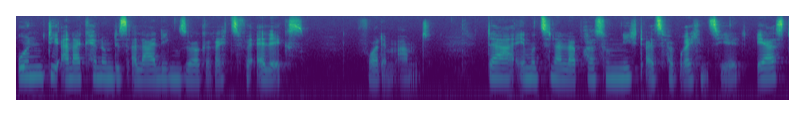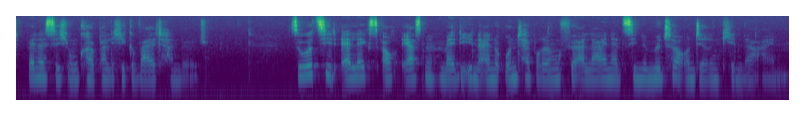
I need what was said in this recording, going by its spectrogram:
und die Anerkennung des alleinigen Sorgerechts für Alex vor dem Amt da emotionale Erpressung nicht als Verbrechen zählt, erst wenn es sich um körperliche Gewalt handelt. So zieht Alex auch erst mit Maddie in eine Unterbringung für alleinerziehende Mütter und deren Kinder ein.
